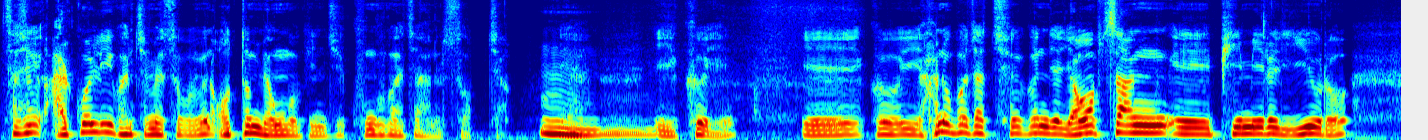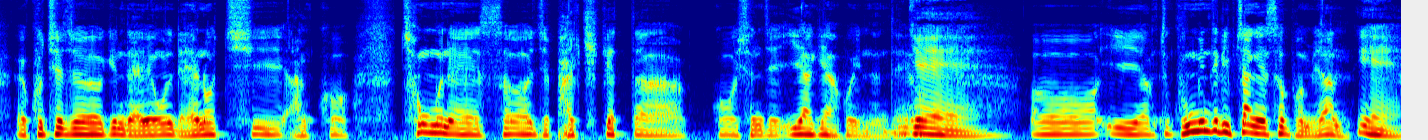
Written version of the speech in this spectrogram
사실 알 권리 관점에서 보면 어떤 명목인지 궁금하지 않을 수 없죠. 음. 이 그, 이, 그, 이 한 후보자 측은 이제 영업상 이 비밀을 이유로 구체적인 내용을 내놓지 않고 청문회에서 이제 밝히겠다고 현재 이야기하고 있는데요. 예. 어, 이 아무튼 국민들 입장에서 보면 예.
